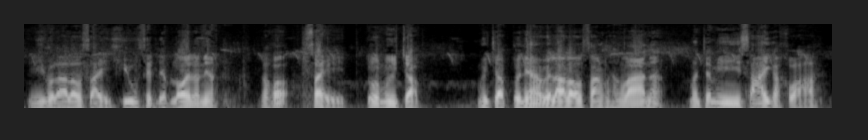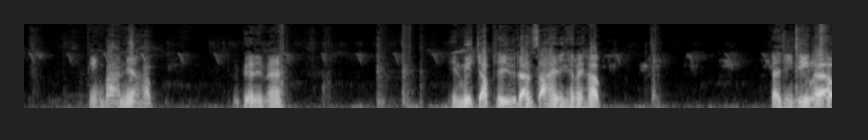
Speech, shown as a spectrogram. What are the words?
ทีนี้เวลาเราใส่คิ้วเสร็จเรียบร้อยแล้วเนี่ย เราก็ใส่ตัวมือจับ มือจับตัวเนี้ย เวลาเราสั่งทางร้านอะ มันจะมีซ้ายกับขวา อย่างบานเนี้ยครับ เพื่อนๆเห็นไหมเห็นมือจับจะอยู่ด้านซ้ายใช่ไหมครับ แต่จริงๆแล้ว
